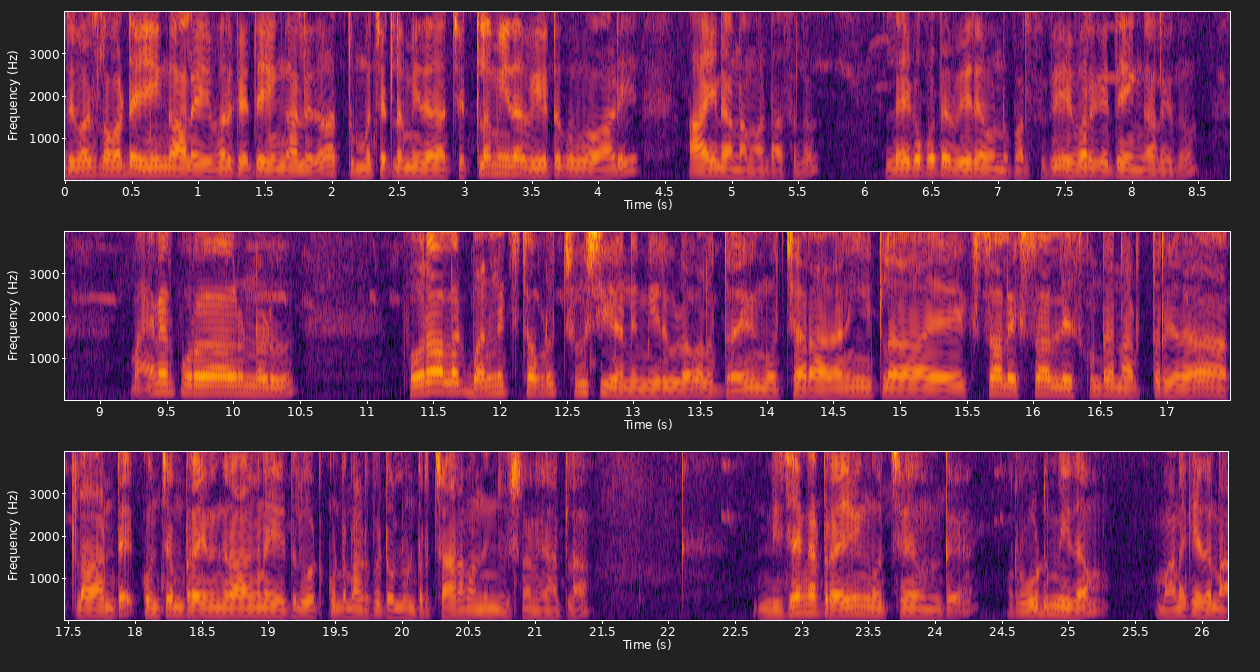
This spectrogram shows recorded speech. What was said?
రివర్స్లో పడ్డా ఏం కాలేదు ఎవరికైతే ఏం కాలేదు ఆ తుమ్మ చెట్ల మీద చెట్ల మీద వేటుకు వాడి ఆయన అన్నమాట అసలు. లేకపోతే వేరే ఉన్న పరిస్థితి. ఎవరికైతే ఏం కాలేదు. మైనర్ పోరగాడు ఉన్నాడు. పోరాళ్ళకి బండ్లు ఇచ్చేటప్పుడు చూసి ఇవ్వండి. మీరు కూడా వాళ్ళకి డ్రైవింగ్ వచ్చారా అని ఇట్లా ఎక్స్ట్రాలు ఎక్స్ట్రాలు వేసుకుంటా నడుపుతారు కదా. అట్లా అంటే కొంచెం డ్రైవింగ్ రాగానే ఏతులు కొట్టుకుంటూ నడిపేటోళ్ళు ఉంటారు. చాలామందిని చూసినా నేను అట్లా. నిజంగా డ్రైవింగ్ వచ్చే ఉంటే రోడ్డు మీద మనకి ఏదైనా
